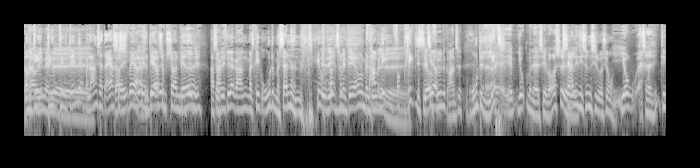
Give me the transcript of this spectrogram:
Nå, men det, er, det, er jo, det er jo den der balance, der er der så svær. Ja, altså, det, det er jo som Søren Gade det, det, har sagt det, flere gange, man skal ikke rute med sandheden, men det er jo, det, også, men det er jo en men har man ikke en forpligtelse til at grænse. rute lidt? Ja, jo, men altså, jeg vil også... Særligt i sådan en situation. Jo, altså, det, det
